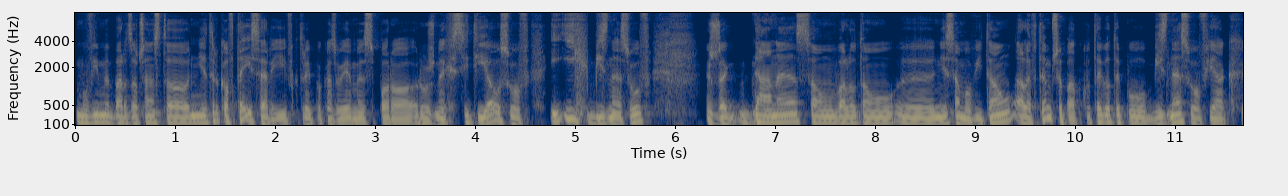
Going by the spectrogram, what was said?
mówimy bardzo często, nie tylko w tej serii, w której pokazujemy sporo różnych CTO-sów i ich biznesów, że dane są walutą y, niesamowitą, ale w tym przypadku tego typu biznesów jak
